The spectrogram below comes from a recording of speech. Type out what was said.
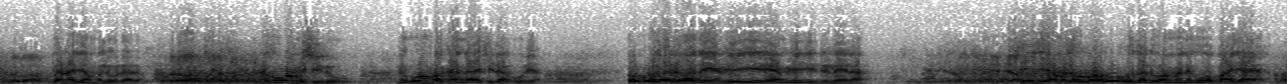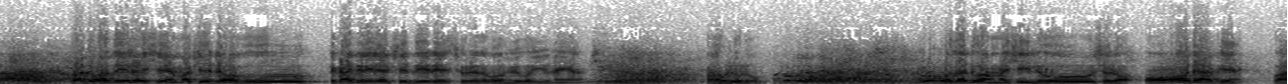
မလို့ပါဘူးဘယ်နဲ့ကြောင့်မလို့တာတော့တော့မရှိတော့ဘူးငကူကမရှိလို့ငကူကမှခန္ဓာရှိတာကိုဗျပုဂ္ဂိုလ်တ attva သေးရင်ဖြစ်ကြည့်တယ်မဖြစ်ကြည့်တယ်လဲလား ပြည့်ပြဖြစ်ကြမလို့ပါဘူးပုဂ္ဂိုလ်တ attva မှငကူကပါကြရတ attva သေးလို့ရှိရင်မဖြစ်တော့ဘူးတခါတလေလည်းဖြစ်သေးတယ်ဆိုတဲ့သဘောမျိုးကိုယူနိုင်ရလားဘာလို့လို့တော့ပုဂ္ဂိုလ်တ attva မရှိလို့ဆိုတော့ဩဒါဖြင့် ဘာ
